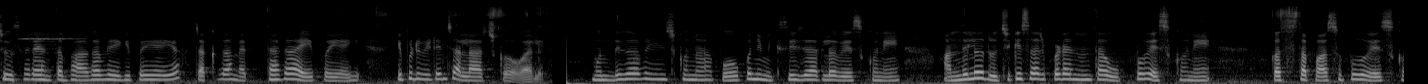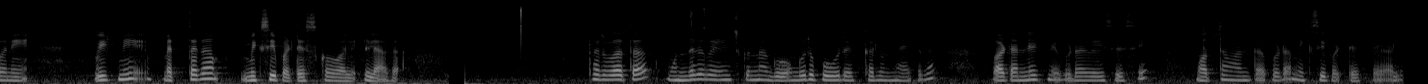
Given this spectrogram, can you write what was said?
చూసారా ఎంత బాగా వేగిపోయాయో చక్కగా మెత్తగా అయిపోయాయి. ఇప్పుడు వీటిని చల్లార్చుకోవాలి. ముందుగా వేయించుకున్న పోపుని మిక్సీ జార్లో వేసుకొని అందులో రుచికి సరిపడేంత ఉప్పు వేసుకొని కాస్త పసుపు వేసుకొని వీటిని మెత్తగా మిక్సీ పట్టేసుకోవాలి ఇలాగా. తర్వాత ముందర వేయించుకున్న గోంగూర పువ్వు రెక్కలు ఉన్నాయి కదా వాటన్నిటిని కూడా వేసేసి మొత్తం అంతా కూడా మిక్సీ పట్టేసేయాలి.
